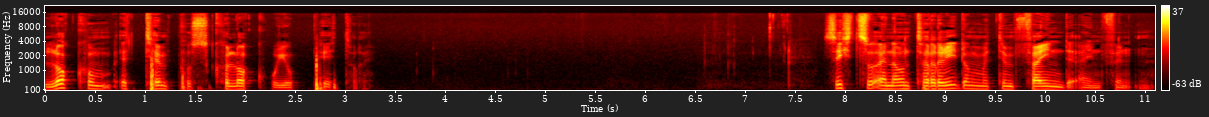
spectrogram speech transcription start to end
Locum et tempus colloquio petere. Sich zu einer Unterredung mit dem Feinde einfinden.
